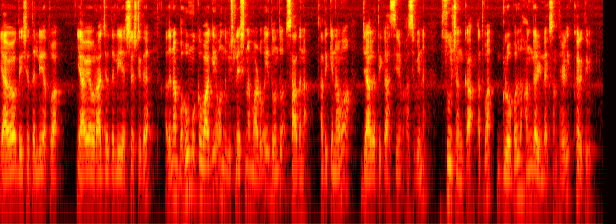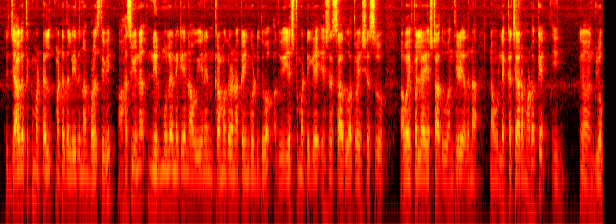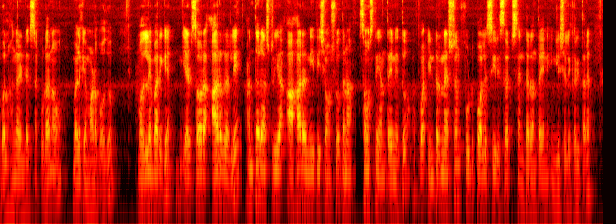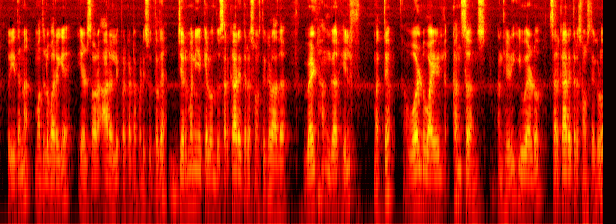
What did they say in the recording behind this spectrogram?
ಯಾವ್ಯಾವ ದೇಶದಲ್ಲಿ ಅಥವಾ ಯಾವ್ಯಾವ ರಾಜ್ಯದಲ್ಲಿ ಎಷ್ಟೆಷ್ಟಿದೆ, ಅದನ್ನು ಬಹುಮುಖವಾಗಿ ಒಂದು ವಿಶ್ಲೇಷಣೆ ಮಾಡುವ ಇದೊಂದು ಸಾಧನ. ಅದಕ್ಕೆ ನಾವು ಜಾಗತಿಕ ಹಸಿ, ಹಸಿವಿನ ಸೂಚಂಕ ಅಥವಾ ಗ್ಲೋಬಲ್ ಹಂಗರ್ ಇಂಡೆಕ್ಸ್ ಅಂತ ಹೇಳಿ ಕರಿತೀವಿ. ಜಾಗತಿಕ ಮಟ್ಟ ಮಟ್ಟದಲ್ಲಿ ಇದನ್ನು ಬಳಸ್ತೀವಿ. ಹಸಿವಿನ ನಿರ್ಮೂಲನೆಗೆ ನಾವು ಏನೇನು ಕ್ರಮಗಳನ್ನ ಕೈಗೊಂಡಿದ್ದೀವೋ ಅದು ಎಷ್ಟು ಮಟ್ಟಿಗೆ ಯಶಸ್ಸಾದವು ಅಥವಾ ಯಶಸ್ಸು ವೈಫಲ್ಯ ಎಷ್ಟಾದವು ಅಂಥೇಳಿ ಅದನ್ನು ನಾವು ಲೆಕ್ಕಾಚಾರ ಮಾಡೋಕ್ಕೆ ಈ ಗ್ಲೋಬಲ್ ಹಂಗರ್ ಇಂಡೆಕ್ಸ್ನ ಕೂಡ ನಾವು ಬಳಕೆ ಮಾಡಬಹುದು. ಮೊದಲನೇ ಬಾರಿಗೆ ಎರಡ್ ಸಾವಿರ ಆರರಲ್ಲಿ ಅಂತಾರಾಷ್ಟ್ರೀಯ ಆಹಾರ ನೀತಿ ಸಂಶೋಧನಾ ಸಂಸ್ಥೆ ಅಂತ ಏನಿತ್ತು, ಅಥವಾ international food policy research centre ಅಂತ ಏನು ಇಂಗ್ಲೀಷಲ್ಲಿ ಕರೀತಾರೆ. ಸೊ ಇದನ್ನ ಮೊದಲ ಬಾರಿಗೆ ಎರಡ್ ಸಾವಿರ ಆರಲ್ಲಿ ಪ್ರಕಟಪಡಿಸುತ್ತದೆ. ಜರ್ಮನಿಯ ಕೆಲವೊಂದು ಸರ್ಕಾರೇತರ ಸಂಸ್ಥೆಗಳಾದ ವೆಲ್ಟ್ ಹಂಗರ್ ಹಿಲ್ಫ್ ಮತ್ತು ವರ್ಲ್ಡ್ ವೈಲ್ಡ್ ಕನ್ಸರ್ನ್ಸ್ ಅಂತ ಹೇಳಿ ಇವೆರಡು ಸರ್ಕಾರೇತರ ಸಂಸ್ಥೆಗಳು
